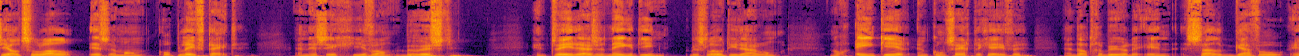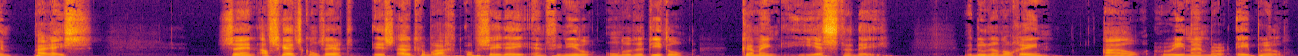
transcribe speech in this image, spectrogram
Martial Solal is een man op leeftijd en is zich hiervan bewust. In 2019 besloot hij daarom nog één keer een concert te geven en dat gebeurde in Salle Gaveau in Parijs. Zijn afscheidsconcert is uitgebracht op CD en vinyl onder de titel Coming Yesterday. We doen er nog één. I'll Remember April.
